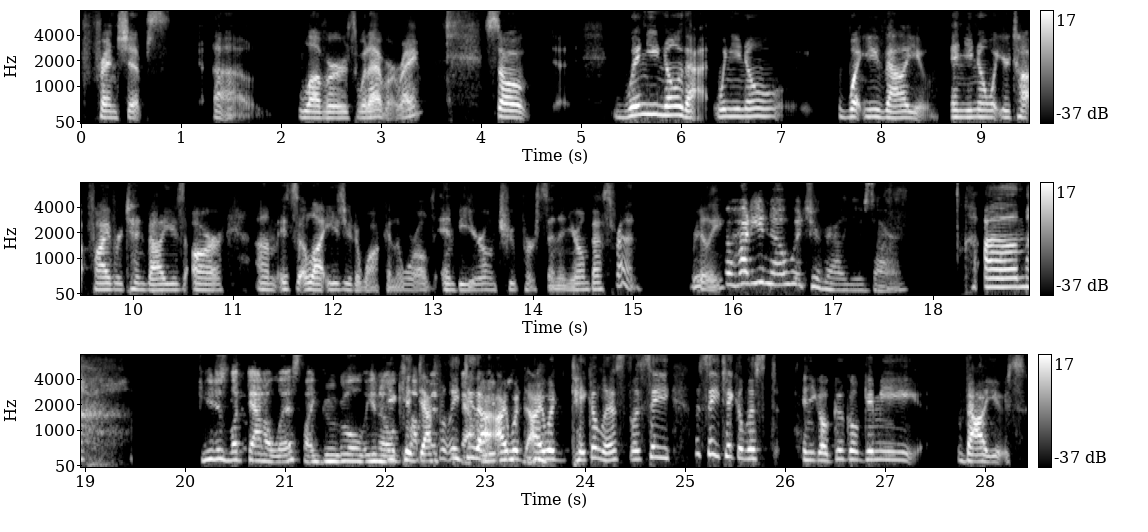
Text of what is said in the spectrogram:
friendships, uh, lovers, whatever, right? So when you know that, when you know what you value and you know what your top five or ten values are, um, it's a lot easier to walk in the world and be your own true person and your own best friend. Really. So, how do you know what your values are? Um, you just look down a list like google you know you could definitely do that. I would i would take a list. Let's say let's say you take a list and you go google give me values.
